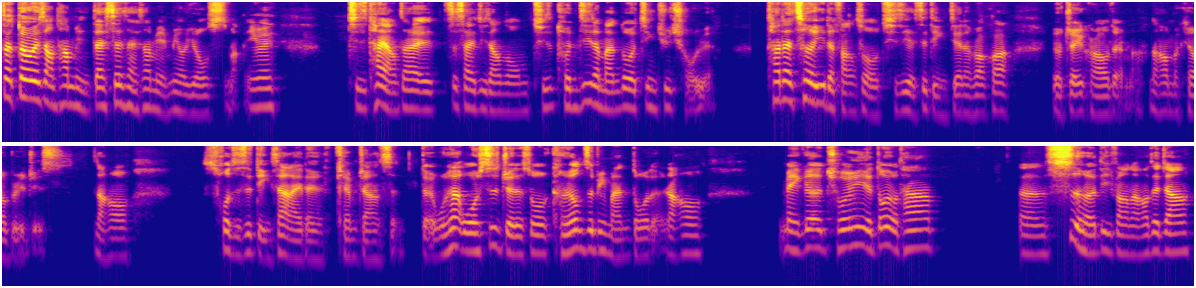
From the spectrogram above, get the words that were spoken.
在对位上，他们在身材上面也没有优势嘛，因为其实太阳在这赛季当中其实囤积了蛮多的禁区球员，他在侧翼的防守其实也是顶尖的，包括有 J Crowder 嘛，然后 Michael Bridges，然后或者是顶上来的 Cam Johnson，对我看我是觉得说可用之兵蛮多的，然后每个球员也都有他嗯适合的地方，然后再加上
